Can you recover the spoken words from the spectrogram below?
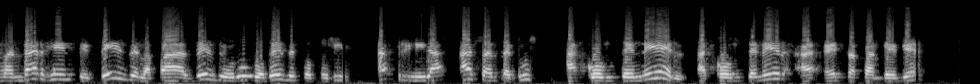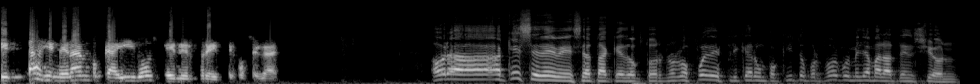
mandar gente desde La Paz, desde Oruro, desde Potosí, a Trinidad, a Santa Cruz, a contener, a contener a esta pandemia está generando caídos en el frente, José Gálvez. Ahora, ¿a qué se debe ese ataque, doctor? ¿Nos lo puede explicar un poquito, por favor? Pues me llama la atención.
